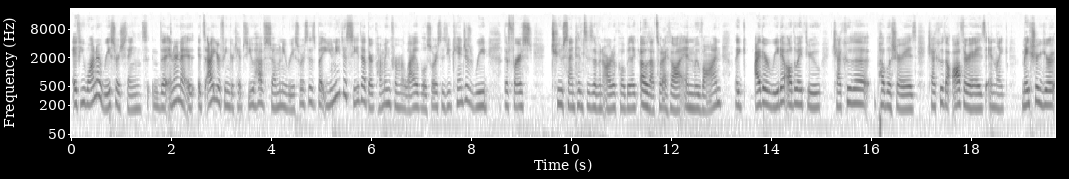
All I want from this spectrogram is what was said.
if you want to research things the internet it's at your fingertips you have so many resources but you need to see that they're coming from reliable sources you can't just read the first two sentences of an article be like oh that's what i thought and move on like either read it all the way through check who the publisher is check who the author is and like make sure you're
